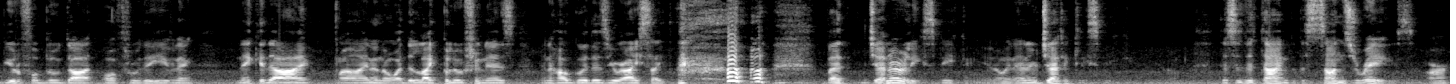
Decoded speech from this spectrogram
beautiful blue dot all through the evening. Naked eye, well, I don't know what the light pollution is and how good is your eyesight. but generally speaking, you know, and energetically speaking, you know, this is the time that the sun's rays are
